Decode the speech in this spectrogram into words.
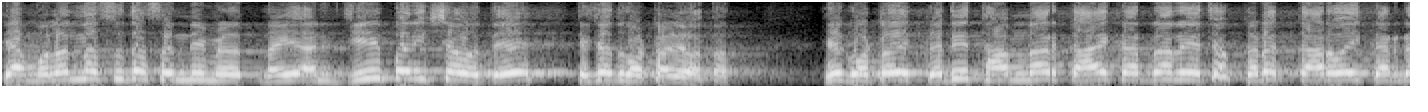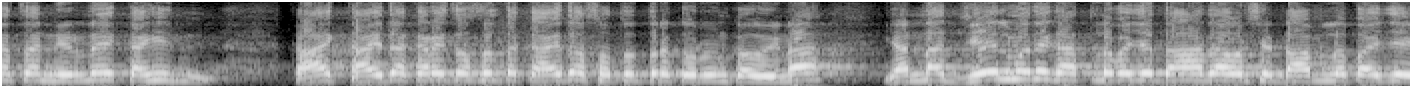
त्या मुलांना सुद्धा संधी मिळत नाही आणि जी परीक्षा होते त्याच्यात घोटाळे होतात. हे घोटाळे कधी थांबणार काय करणार याच्यावर कडक कारवाई करण्याचा निर्णय काही काय कायदा करायचा असेल तर कायदा स्वतंत्र करून का होईना यांना जेलमध्ये घातलं पाहिजे दहा दहा वर्ष डांबलं पाहिजे.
